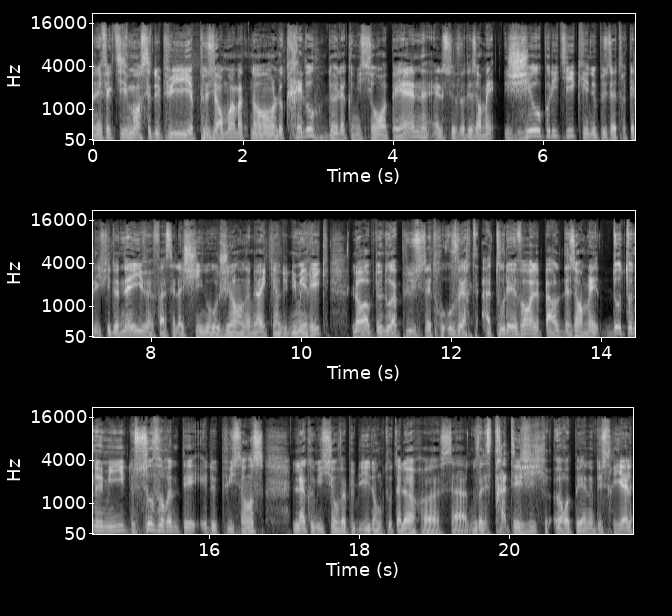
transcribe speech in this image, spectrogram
Effectivement, c'est depuis plusieurs mois maintenant le credo de la Commission européenne. Elle se veut désormais géopolitique et ne plus être qualifiée de naïve face à la Chine ou aux géants américains du numérique. L'Europe ne doit plus être ouverte à tous les vents. Elle parle désormais d'autonomie, de souveraineté et de puissance. La Commission va publier donc tout à l'heure euh, sa nouvelle stratégie européenne industrielle.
